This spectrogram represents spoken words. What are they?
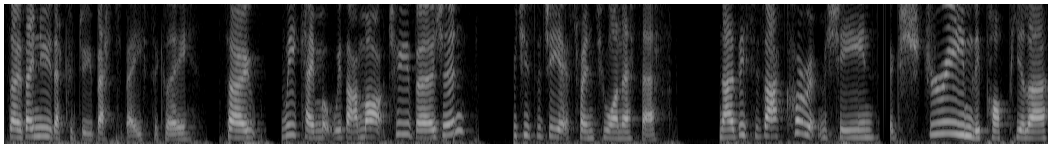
So they knew they could do better basically. So we came up with our Mark II version, which is the GX21FF. Now this is our current machine, extremely popular,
